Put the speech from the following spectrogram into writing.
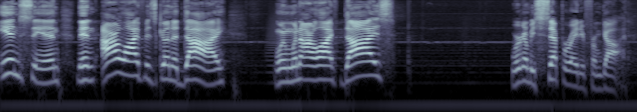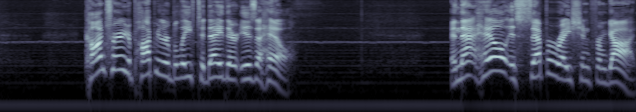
in sin, then our life is going to die. When, when our life dies, we're going to be separated from God. Contrary to popular belief today, there is a hell. And that hell is separation from God.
